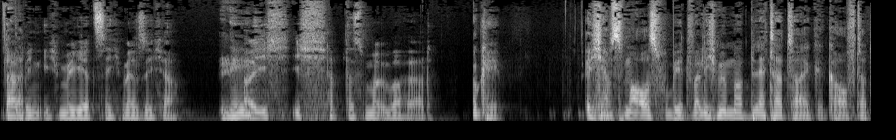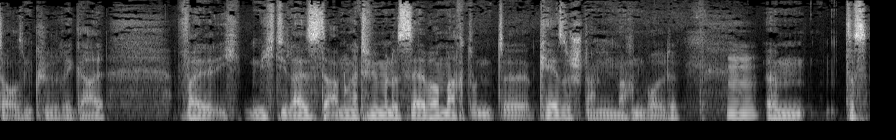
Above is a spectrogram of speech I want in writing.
Da bin ich mir jetzt nicht mehr sicher. nee. Aber ich ich habe das mal überhört. Okay. Ich habe es mal ausprobiert, weil ich mir mal Blätterteig gekauft hatte aus dem Kühlregal, weil ich nicht die leiseste Ahnung hatte, wie man das selber macht und äh, Käsestangen machen wollte. Mhm. Ähm, das,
